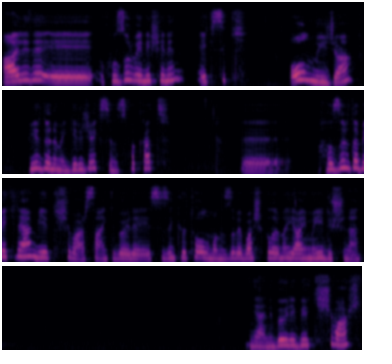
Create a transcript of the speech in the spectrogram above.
Ailede e, huzur ve neşenin eksik olmayacağı bir döneme gireceksiniz. Fakat e, hazırda bekleyen bir kişi var. Sanki böyle sizin kötü olmanızı ve başkalarına yaymayı düşünen. Yani böyle bir kişi var.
